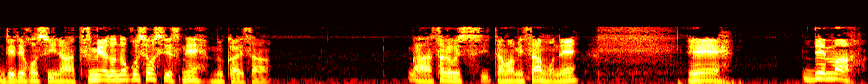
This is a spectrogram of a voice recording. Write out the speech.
出てほしいな。爪痕残してほしいですね、向井さん。まあ、坂口玉美さんもね。ええー、で、まあ、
